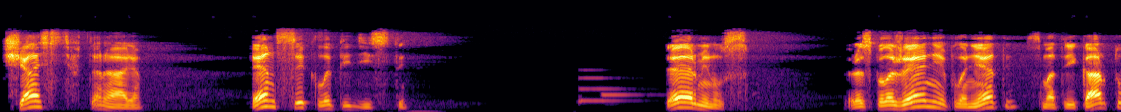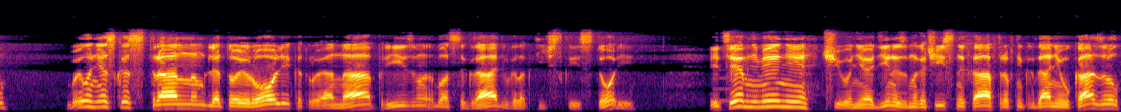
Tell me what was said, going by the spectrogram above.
Часть вторая. Энциклопедисты. Терминус. Расположение планеты, смотри карту, было несколько странным для той роли, которую она призвана была сыграть в галактической истории — и тем не менее, чего ни один из многочисленных авторов никогда не указывал,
